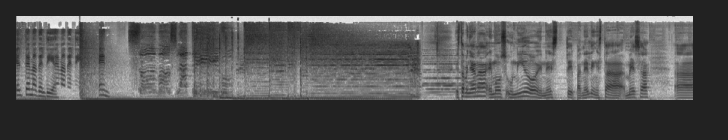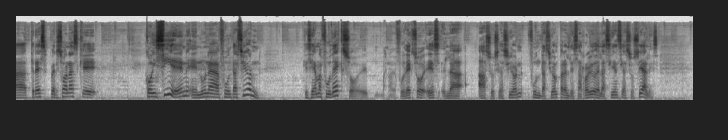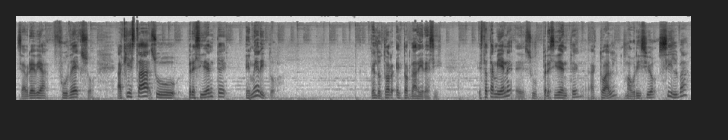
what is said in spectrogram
El tema del día. En Somos la tribu. Esta mañana hemos unido en este panel, en esta mesa, a tres personas que coinciden en una fundación que se llama Fudexo. Eh, bueno, Fudexo es la Asociación Fundación para el Desarrollo de las Ciencias Sociales. Se abrevia Fudexo. Aquí está su presidente emérito, el doctor Héctor Dadiresi. Está también eh, su presidente actual, Mauricio Silva,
